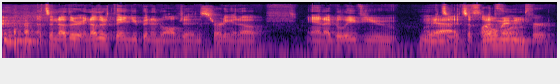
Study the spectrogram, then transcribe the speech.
That's another another thing you've been involved in, starting it up, and I believe you. it's Yeah, a, it's a so platform many. for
